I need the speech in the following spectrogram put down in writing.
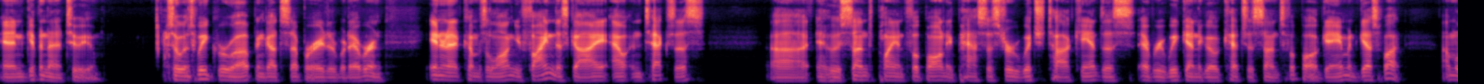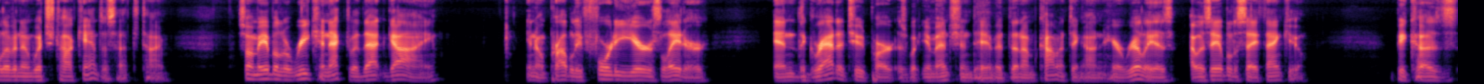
and giving that to you. So as we grew up and got separated, whatever, and internet comes along, you find this guy out in Texas uh, whose son's playing football and he passes through Wichita, Kansas every weekend to go catch his son's football game. And guess what? I'm living in Wichita, Kansas at the time. So I'm able to reconnect with that guy, you know, probably 40 years later. And the gratitude part is what you mentioned, David, that I'm commenting on here really is I was able to say thank you because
